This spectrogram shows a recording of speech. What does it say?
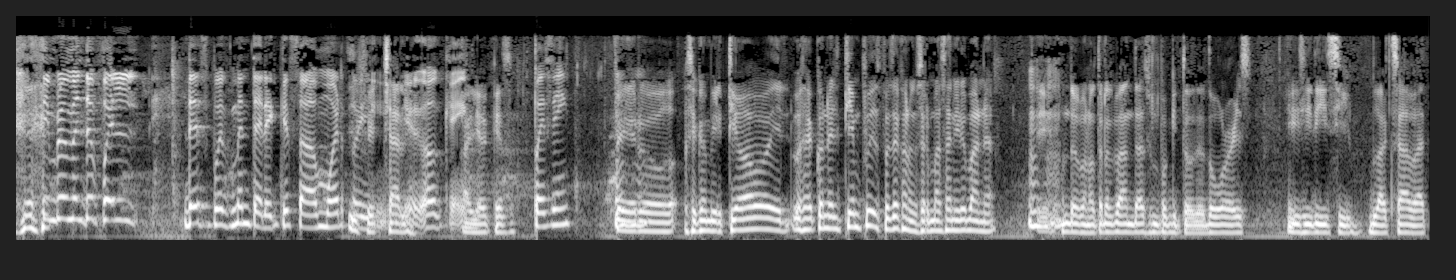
Simplemente fue el... Después me enteré que estaba muerto Y y... fue chale. Ok. Valió que eso. Pues sí. Pero se convirtió, en- o sea, con el tiempo y después de conocer más a Nirvana, eh, junto con otras bandas, un poquito de Doors, ACDC, Black Sabbath.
